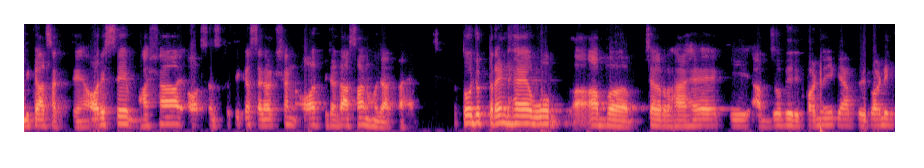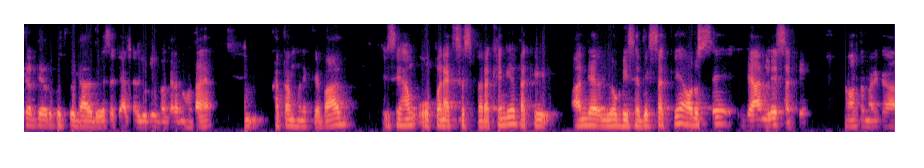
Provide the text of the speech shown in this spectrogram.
निकाल सकते हैं और इससे भाषा और संस्कृति का संरक्षण और ज़्यादा आसान हो जाता है। तो जो ट्रेंड है वो अब चल रहा है कि आप जो भी रिकॉर्डिंग कि आप रिकॉर्डिंग कर दिए और कुछ भी डाल दिए, जैसे आजकल यूट्यूब वगैरह होता है, खत्म होने के बाद इसे हम ओपन एक्सेस पर रखेंगे ताकि अन्य लोग भी इसे देख सकें और उससे ज्ञान ले सके। North America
